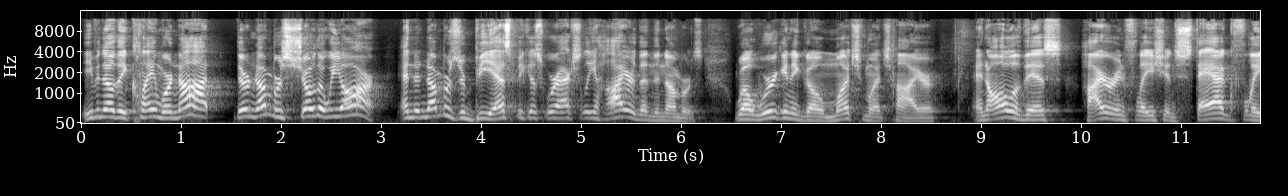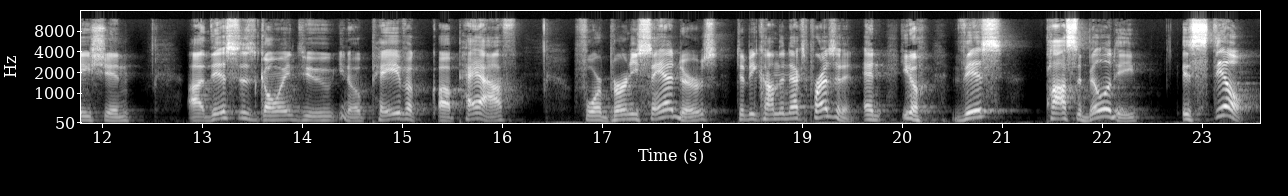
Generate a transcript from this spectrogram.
Even though they claim we're not, their numbers show that we are. And the numbers are BS because we're actually higher than the numbers. Well, we're going to go much, much higher and all of this higher inflation, stagflation, uh, this is going to, you know, pave a, a path for Bernie Sanders to become the next president. And, you know, this possibility is still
